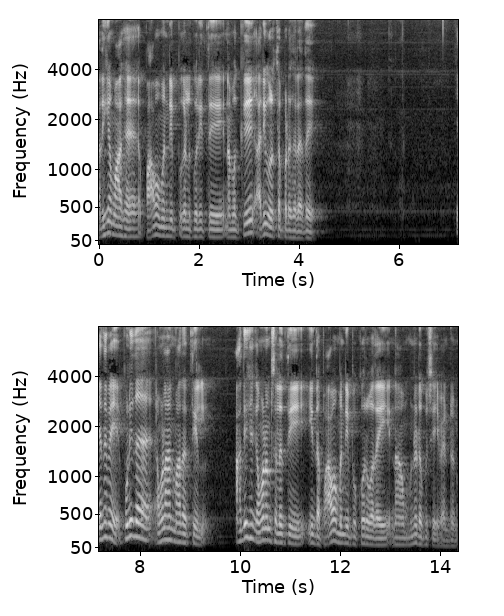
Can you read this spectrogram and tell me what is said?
அதிகமாக பாவ மன்னிப்புகள் குறித்து நமக்கு அறிவுறுத்தப்படுகிறது. எனவே புனித ரமணான் மாதத்தில் அதிக கவனம் செலுத்தி இந்த பாவ மன்னிப்பு கூறுவதை நாம் முன்னெடுப்பு செய்ய வேண்டும்.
